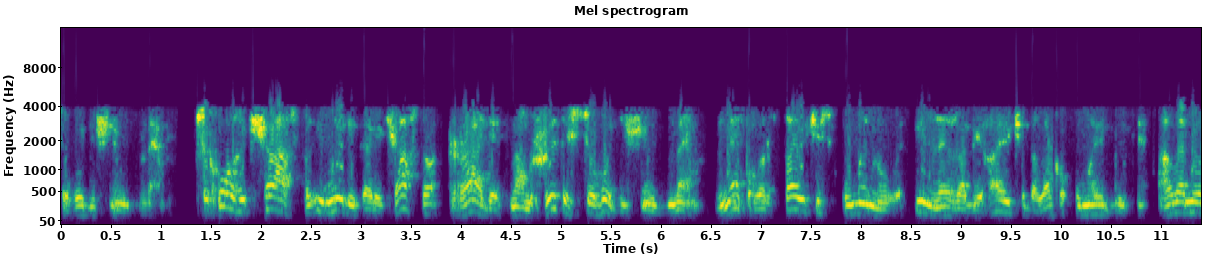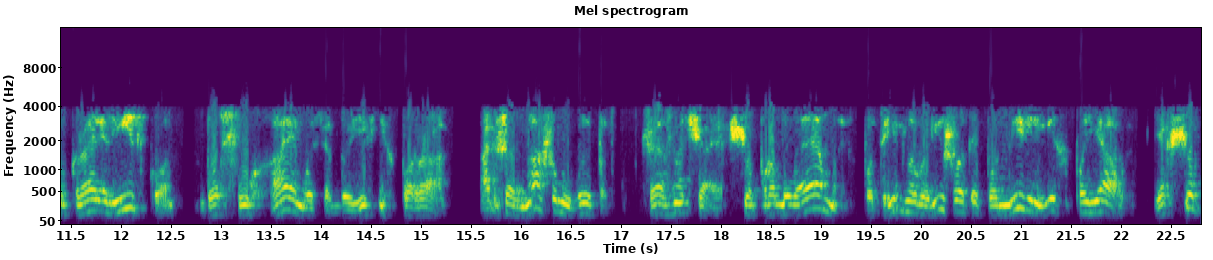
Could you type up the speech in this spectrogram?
сьогоднішнім днем. Психологи часто і ми лікарі часто радять нам жити сьогоднішнім днем, не повертаючись у минуле і не забігаючи далеко у майбутнє. Але ми вкрай рідко дослухаємося до їхніх порад. Адже в нашому випадку це означає, що проблеми потрібно вирішувати по мірі їх появи. Якщо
